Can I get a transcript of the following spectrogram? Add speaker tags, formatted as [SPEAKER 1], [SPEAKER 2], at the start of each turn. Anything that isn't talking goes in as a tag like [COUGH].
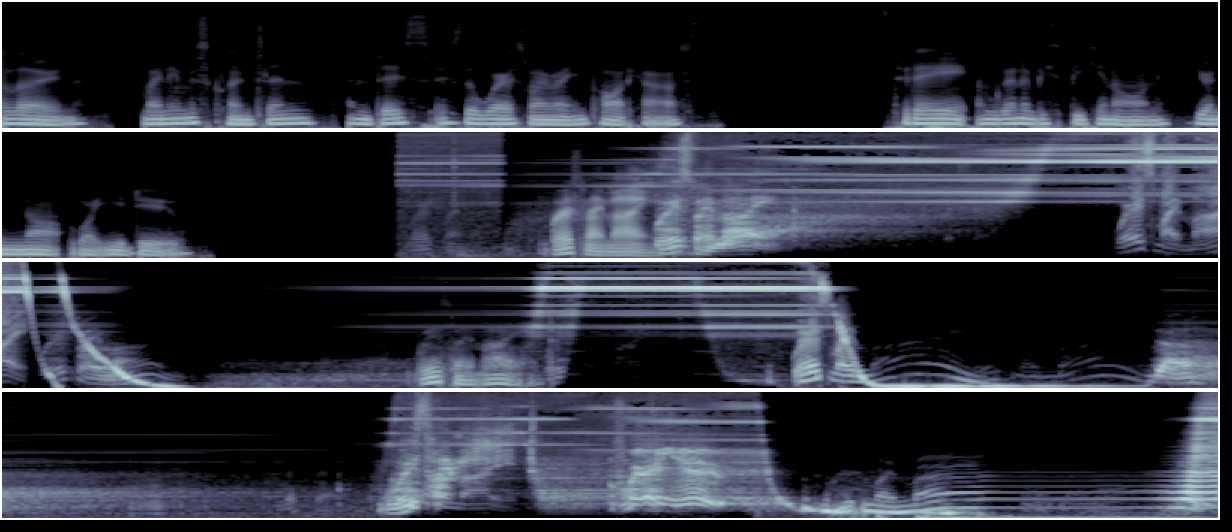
[SPEAKER 1] Hello, my name is Clinton, and this is the Where's My Mind podcast. Today, I'm going to be speaking on You're Not What You Do.
[SPEAKER 2] Where's my mind?
[SPEAKER 3] Where's my mind?
[SPEAKER 2] Where's my mind?
[SPEAKER 1] Where's my mind?
[SPEAKER 2] Where's my mind?
[SPEAKER 3] Where's my mind? Where's my mind? Where's my mind? Where's my mind? Where are you?
[SPEAKER 1] My mind?
[SPEAKER 2] mind?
